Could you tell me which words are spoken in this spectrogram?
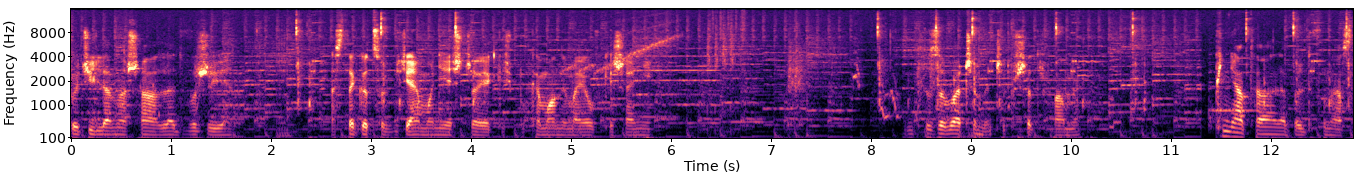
Godzilla nasza ledwo żyje. A z tego co widziałem, oni jeszcze jakieś Pokémony mają w kieszeni. To zobaczymy, czy przetrwamy. Piniata level 12.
